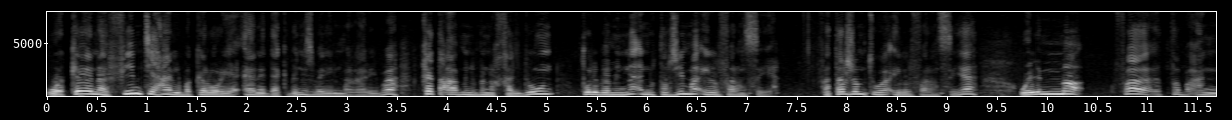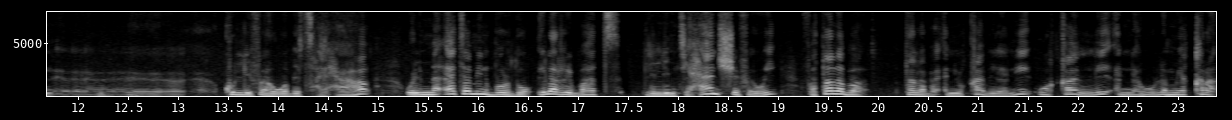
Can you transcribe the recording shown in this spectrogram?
وكان في امتحان البكالوريا آنذاك بالنسبة للمغاربة قطعة من ابن خلدون طلب منا أن نترجمها إلى الفرنسية. فترجمتها إلى الفرنسية ولما فطبعا كلف هو بتصحيحها ولما أتى من بوردو إلى الرباط للامتحان الشفوي فطلب طلب أن يقابلني وقال لي أنه لم يقرأ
